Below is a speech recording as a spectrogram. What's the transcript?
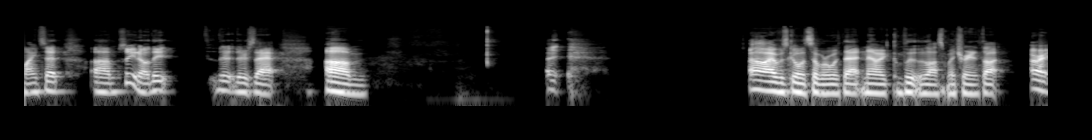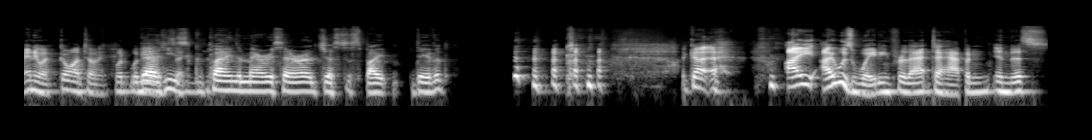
mindset um so you know they there, there's that um I, oh i was going somewhere with that now i completely lost my train of thought all right anyway go on tony what, what do you That to he's say? planning to marry Sarah just to spite David. I got I I was waiting for that to happen in this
